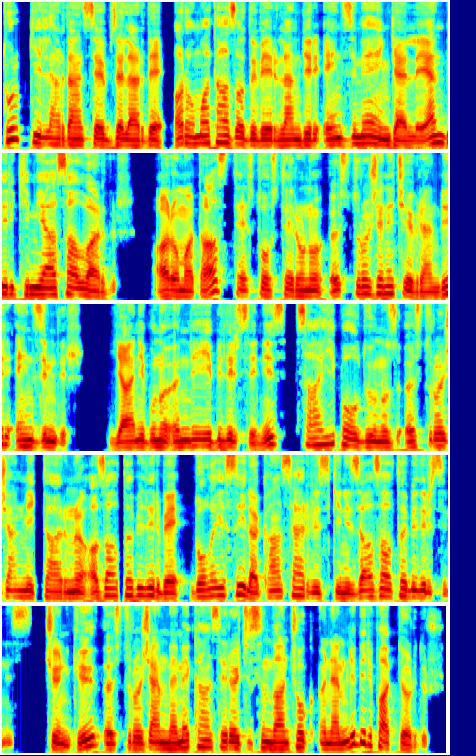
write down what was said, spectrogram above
turpgillerden sebzelerde aromataz adı verilen bir enzimi engelleyen bir kimyasal vardır. Aromataz testosteronu östrojene çeviren bir enzimdir. Yani bunu önleyebilirseniz sahip olduğunuz östrojen miktarını azaltabilir ve dolayısıyla kanser riskinizi azaltabilirsiniz. Çünkü östrojen meme kanseri açısından çok önemli bir faktördür.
